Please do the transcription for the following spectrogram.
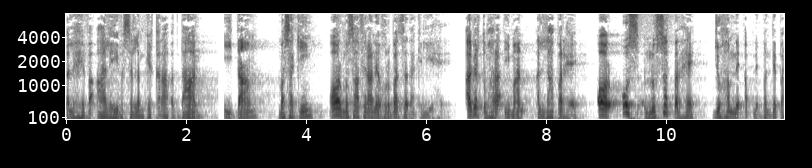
علیہ و وسلم کے قرابت دار، ایتام، مساکین اور مسافران غربت زدہ کے لیے ہے۔ اگر تمہارا ایمان اللہ پر ہے اور اس نصرت پر ہے جو ہم نے اپنے بندے پر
